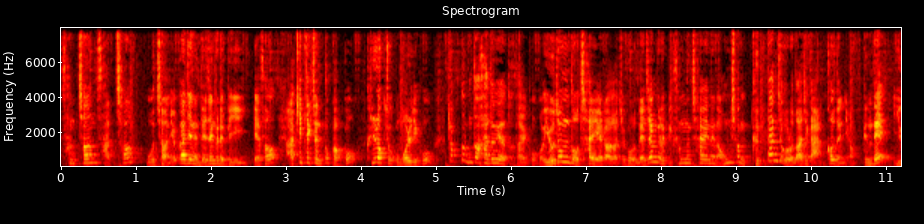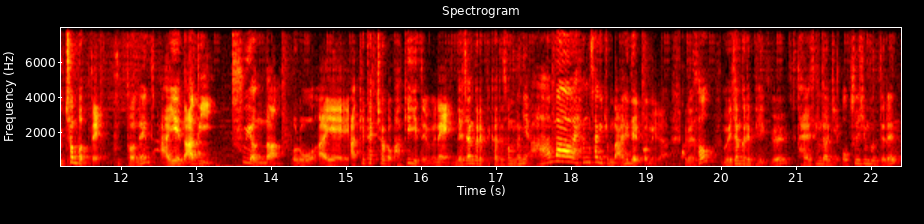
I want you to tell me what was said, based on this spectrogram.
3000, 4000, 5000 여기까지는 내장 그래픽에서 아키텍처는 똑같고 클럭 조금 올리고 조금 더 하드웨어 더 달고 뭐이 정도 차이라 가지고 내장 그래픽 성능 차이는 엄청 극단적으로 나지가 않거든요. 근데 6000번대부터는 아예 Navi 2였나?로 아예 아키텍처가 바뀌기 때문에 내장 그래픽카드 성능이 아마 향상이 좀 많이 될 겁니다. 그래서 외장 그래픽을 달 생각이 없으신 분들은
